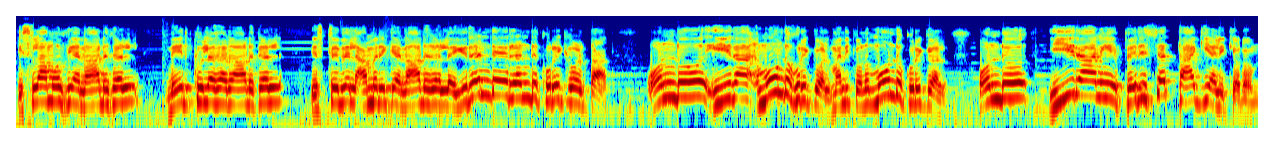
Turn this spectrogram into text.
இஸ்லாமோபிய நாடுகள் மேற்குலக நாடுகள் இஸ்ரேல் அமெரிக்க நாடுகள்ல இரண்டே ரெண்டு குறிக்கோள் தான். ஒன்று ஈரான் மூன்று குறிக்கோள் மன்னிக்கணும் மூன்று குறிக்கோள். ஒன்று ஈரானியை பெருசா தாக்கி அழிக்கணும்.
